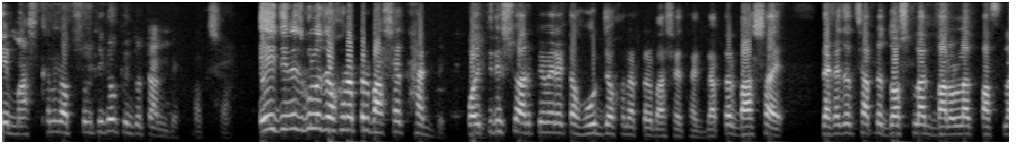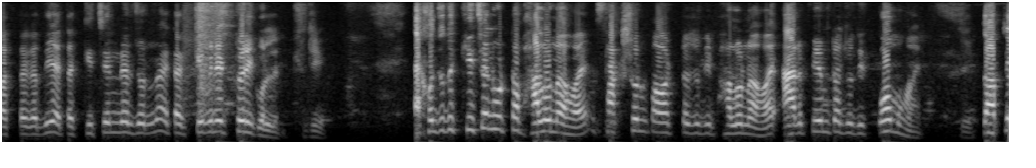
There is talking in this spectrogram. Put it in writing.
এই মাঝখানের অপশন থেকেও কিন্তু টানবে। আচ্ছা। এই জিনিসগুলো যখন আপনার বাসায় থাকবে পঁয়ত্রিশশো আরপিএম এর একটা হুড যখন আপনার বাসায় থাকবে আপনার বাসায় দেখা যাচ্ছে আপনি দশ লাখ বারো লাখ পাঁচ লাখ টাকা দিয়ে একটা কিচেনের জন্য একটা ক্যাবিনেট তৈরি করলেন। জি। এখন যদি কিচেন হুডটা ভালো না হয় সাকশন পাওয়ারটা যদি ভালো না হয় আরপিএমটা যদি কম হয় তো আপনি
